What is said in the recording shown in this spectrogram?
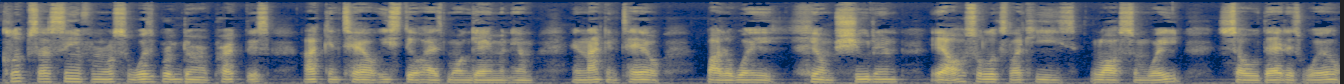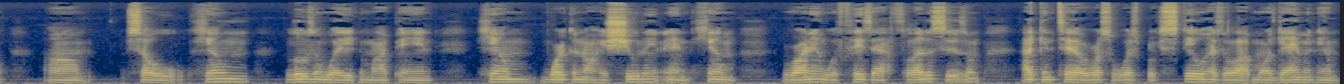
clips I seen from Russell Westbrook during practice, I can tell he still has more game in him. And I can tell by the way him shooting, it also looks like he's lost some weight. So that as well. Um, so him losing weight, in my opinion, him working on his shooting and him running with his athleticism, I can tell Russell Westbrook still has a lot more game in him,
